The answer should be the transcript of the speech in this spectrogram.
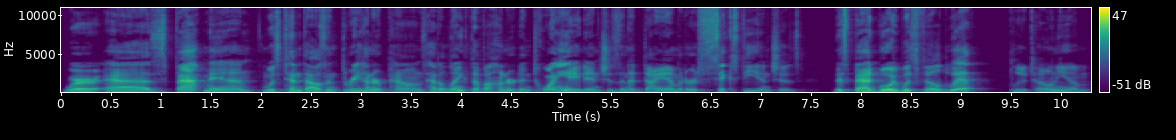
Whereas Fat Man was 10,300 pounds, had a length of 128 inches, and a diameter of 60 inches. This bad boy was filled with plutonium.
